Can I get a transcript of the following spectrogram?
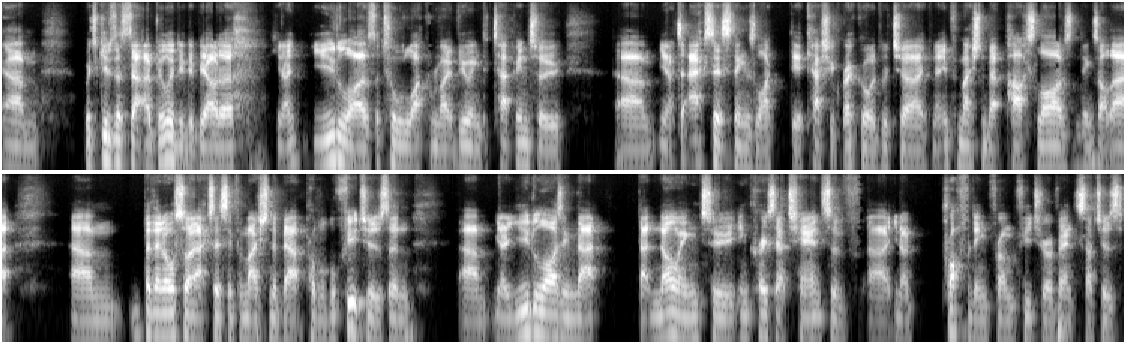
um, which gives us that ability to be able to, you know, utilize a tool like remote viewing to tap into, um, you know, to access things like the Akashic records, which are you know, information about past lives and things like that. Um, but then also access information about probable futures and, um, you know, utilizing that that knowing to increase our chance of, uh, you know, profiting from future events such as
